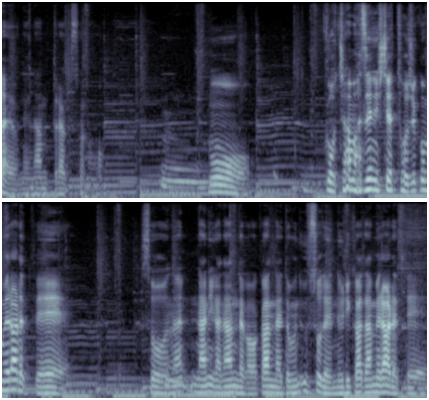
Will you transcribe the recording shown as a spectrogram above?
たよねなんとなくその。うん。もうごちゃ混ぜにして閉じ込められてそう、なうん。何が何だか分かんないでも嘘で塗り固められて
